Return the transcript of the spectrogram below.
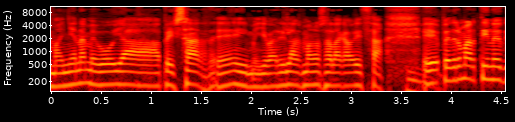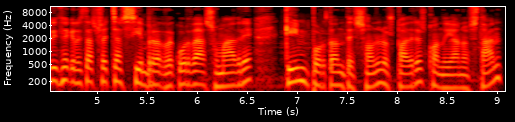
Mañana me voy a pesar ¿eh? y me llevaré las manos a la cabeza. Eh, Pedro Martínez dice que en estas fechas siempre recuerda a su madre qué importantes son los padres cuando ya no están.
